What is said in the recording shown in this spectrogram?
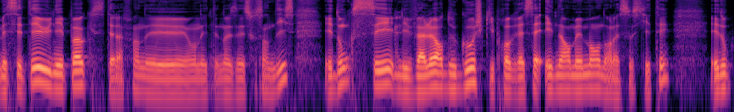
Mais c'était une époque, c'était la fin des, on était dans les années 70, et donc c'est les valeurs de gauche qui progressaient énormément dans la société, et donc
